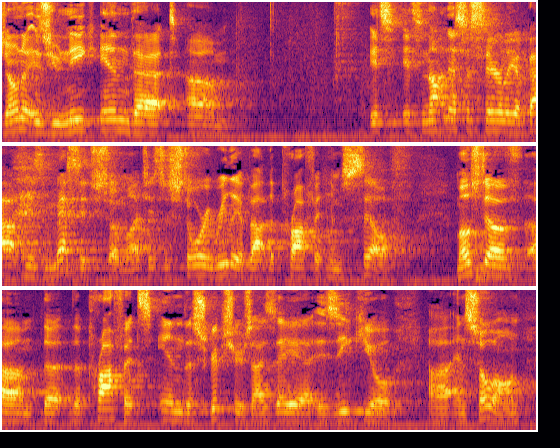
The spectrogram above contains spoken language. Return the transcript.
Jonah is unique in that um, it's, it's not necessarily about his message so much, it's a story really about the prophet himself. Most of um, the, the prophets in the scriptures, Isaiah, Ezekiel, uh, and so on,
